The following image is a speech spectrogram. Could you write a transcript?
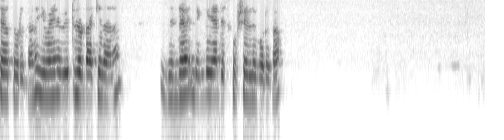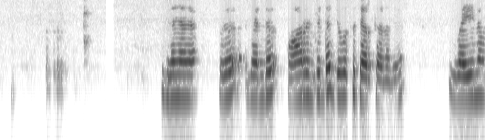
ചേർത്ത് കൊടുക്കാണ് ഈ വൈൻ വീട്ടിലുണ്ടാക്കിയതാണ്. ഇതിന്റെ ലിങ്ക് ഞാൻ ഡിസ്ക്രിപ്ഷനിൽ കൊടുക്കാം. ഇതിന് ഞാൻ ഒരു രണ്ട് ഓറഞ്ചിന്റെ ജ്യൂസ് ചേർക്കുകയാണ് അതിന്. വൈനും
